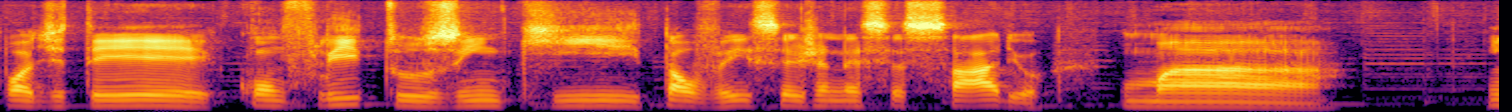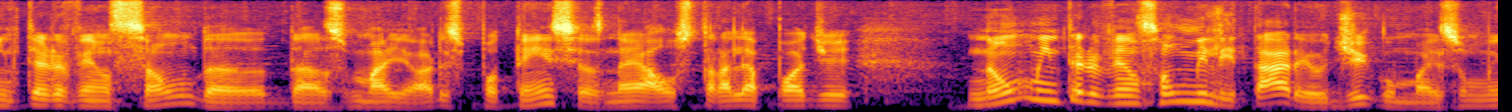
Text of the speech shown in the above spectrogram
pode ter conflitos em que talvez seja necessário uma intervenção da, das maiores potências, né? A Austrália pode não uma intervenção militar, eu digo, mas uma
